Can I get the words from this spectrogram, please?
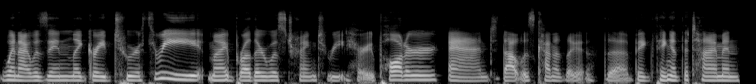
when I was in like grade two or three, my brother was trying to read Harry Potter, and that was kind of the the big thing at the time. And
